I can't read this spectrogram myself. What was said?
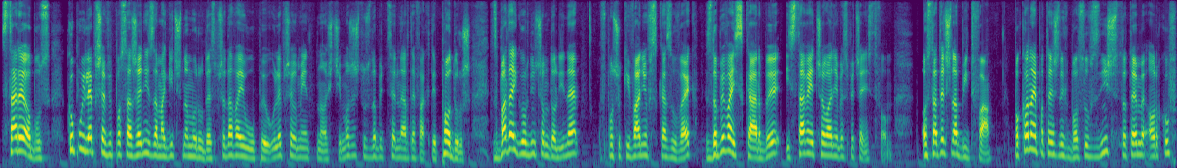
Stary obóz. Kupuj lepsze wyposażenie za magiczną rudę, sprzedawaj łupy, ulepszaj umiejętności, możesz tu zdobyć cenne artefakty. Podróż. Zbadaj górniczą dolinę w poszukiwaniu wskazówek, zdobywaj skarby i stawiaj czoła niebezpieczeństwom. Ostateczna bitwa. Pokonaj potężnych bossów, zniszcz totemy orków.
